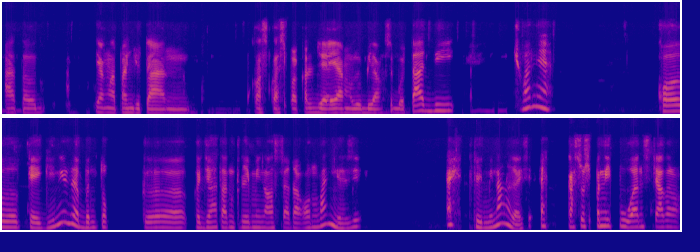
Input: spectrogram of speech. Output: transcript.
atau yang 8 jutaan kelas-kelas pekerja yang lu bilang sebut tadi. Cuman ya kalau kayak gini udah bentuk ke kejahatan kriminal secara online gak sih? Eh, kriminal gak sih? Eh, kasus penipuan secara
